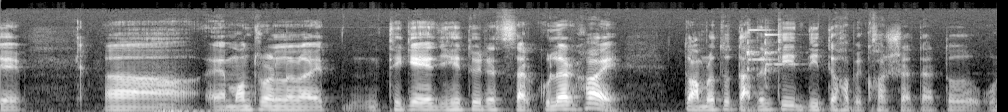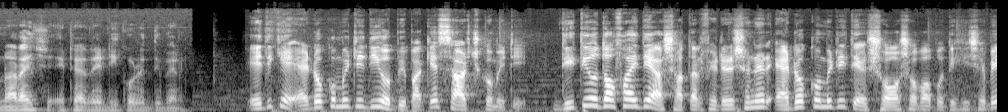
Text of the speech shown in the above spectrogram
যে মন্ত্রণালয় থেকে যেহেতু এটা সার্কুলার হয়, তো আমরা তো তাদেরকেই দিতে হবে খসড়াটা। তো ওনারাই এটা রেডি করে দিবেন। এদিকে অ্যাডো কমিটি দিয়েও বিপাকে সার্চ কমিটি। দ্বিতীয় দফায় দেয়া সাঁতার ফেডারেশনের অ্যাডো কমিটিতে সহসভাপতি হিসেবে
